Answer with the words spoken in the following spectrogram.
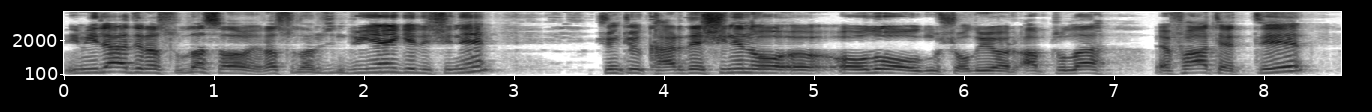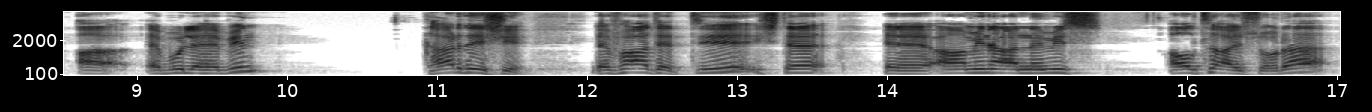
bi miladi Resulullah sallallahu aleyhi ve dünyaya gelişini çünkü kardeşinin o, oğlu olmuş oluyor. Abdullah vefat etti. Ebu Leheb'in kardeşi vefat etti. İşte e, Amine annemiz 6 ay sonra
